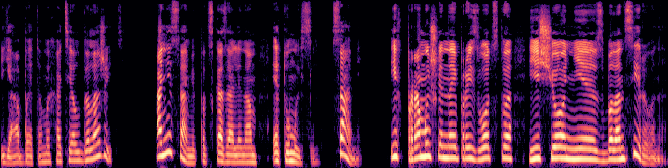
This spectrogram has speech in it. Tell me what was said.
я об этом и хотел доложить. Они сами подсказали нам эту мысль. Сами. Их промышленное производство еще не сбалансировано.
